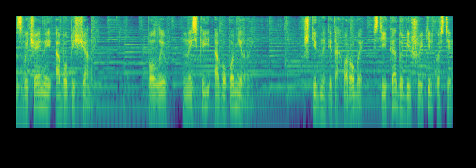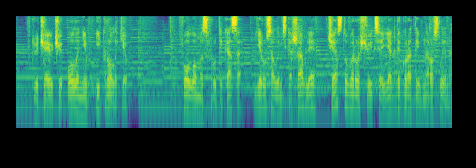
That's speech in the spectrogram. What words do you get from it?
звичайний або піщаний. Полив низький або помірний. Шкідники та хвороби стійка до більшої кількості, включаючи оленів і кроликів. Фоломес фрутикаса, єрусалимська шавлія, часто вирощується як декоративна рослина.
